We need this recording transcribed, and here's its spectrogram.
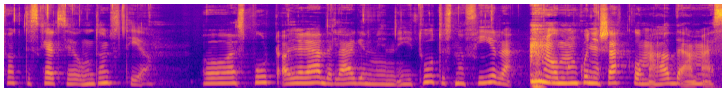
faktisk helt siden ungdomstida. Og jeg spurte allerede legen min i 2004 om han kunne sjekke om jeg hadde MS.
